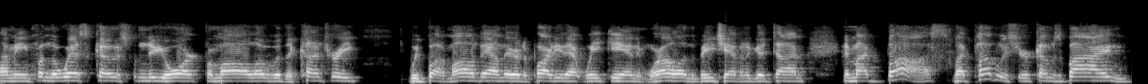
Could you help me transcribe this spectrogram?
I mean, from the West Coast, from New York, from all over the country. We brought them all down there to party that weekend, and we're all on the beach having a good time. And my boss, my publisher, comes by and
